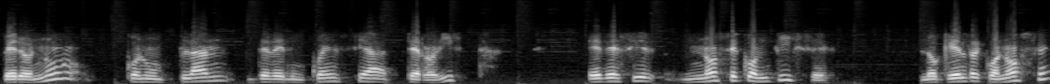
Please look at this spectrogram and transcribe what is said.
pero no con un plan de delincuencia terrorista. Es decir, no se condice lo que él reconoce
